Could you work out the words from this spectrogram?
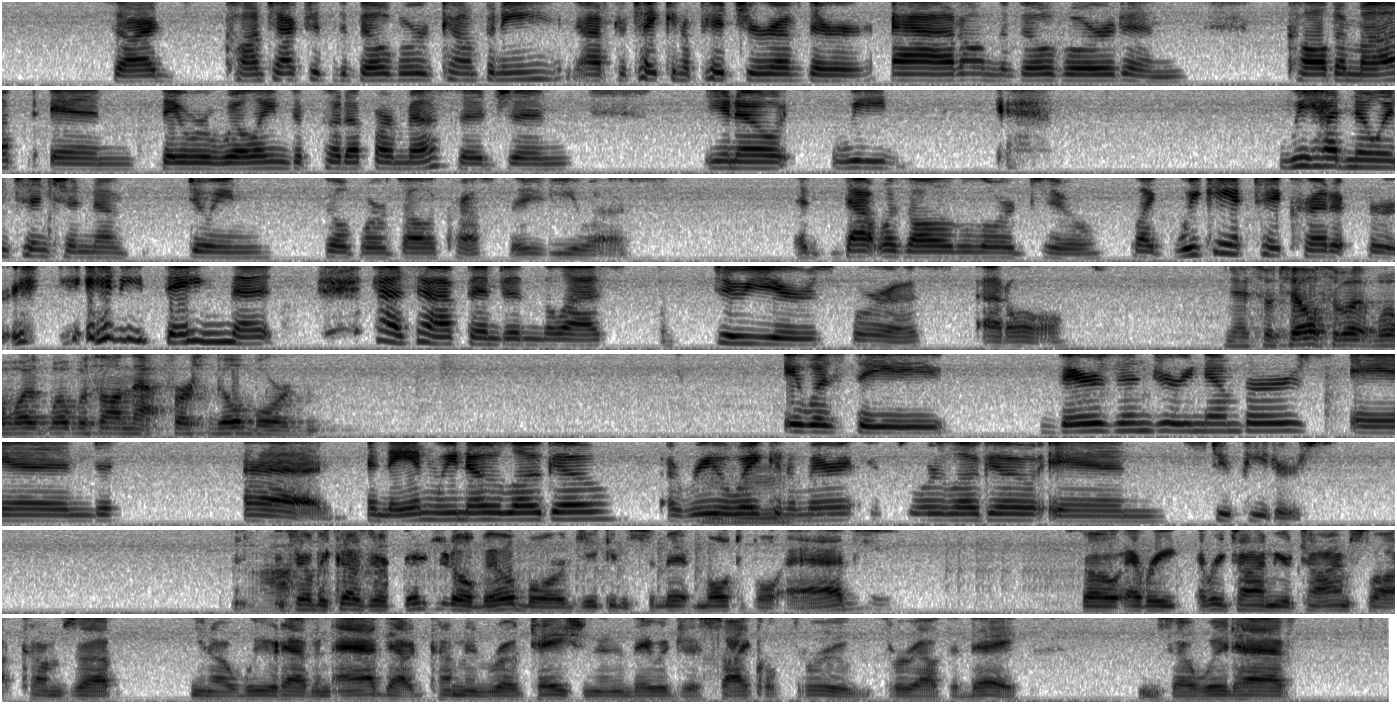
So I contacted the billboard company after taking a picture of their ad on the billboard and called them up and they were willing to put up our message and you know we we had no intention of doing billboards all across the US it, that was all the Lord too. Like we can't take credit for anything that has happened in the last two years for us at all. Yeah. So tell us about what what, what was on that first billboard. It was the VAERS injury numbers and uh, an And We Know logo, a Reawaken Mhm. America tour logo, and Stu Peters. And so because they're digital billboards, you can submit multiple ads. So every every time your time slot comes up, you know, we would have an ad that would come in rotation and they would just cycle through throughout the day. And so we'd have,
